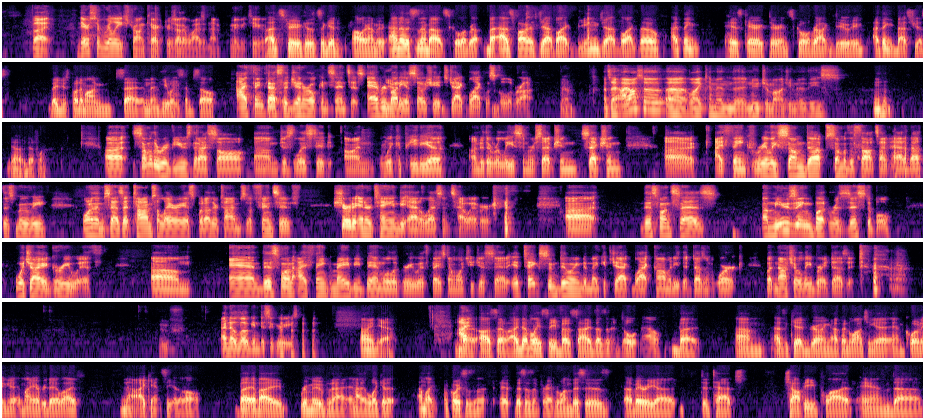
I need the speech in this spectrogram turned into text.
but there's some really strong characters otherwise in that movie too. That's true because it's a good all around movie. I know this isn't about School of Rock, but as far as Jack Black being Jack Black, though, I think his character in School of Rock, Dewey, I think that's just they just put him on set and then he was himself. I think that's the general consensus. Everybody associates Jack Black with School of Rock. Yeah. I'd say I also uh, liked him in the new Jumanji movies. hmm Yeah, definitely. Uh, some of the reviews that I saw um, just listed on Wikipedia under the release and reception section, uh, I think really summed up some of the thoughts I've had about this movie. One of them says, at times hilarious, but other times offensive, sure to entertain the adolescents, however. uh, this one says, amusing but resistible, which I agree with. Um, and this one, I think maybe Ben will agree with based on what you just said. It takes some doing to make a Jack Black comedy that doesn't work, but Nacho Libre does it. Oof. I know Logan disagrees. I mean, yeah. I- also, I definitely see both sides as an adult now. But um, as a kid growing up and watching it and quoting it in my everyday life, no, I can't see it at all. But if I remove that and I look at it, I'm like, of course, isn't it, this isn't for everyone. This is a very uh, detached, choppy plot and uh,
